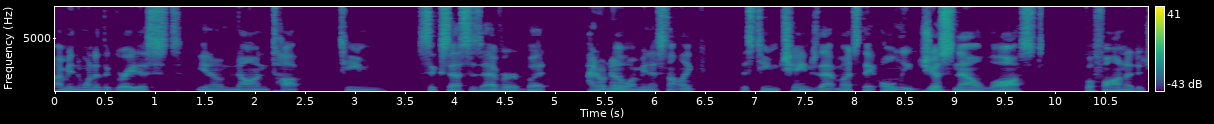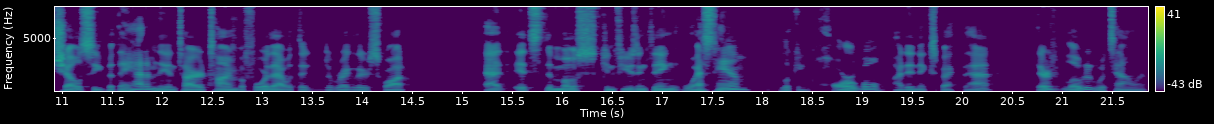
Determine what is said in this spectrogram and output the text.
I mean one of the greatest you know non-top team successes ever. But I don't know. I mean, it's not like this team changed that much. They only just now lost Fofana to Chelsea, but they had him the entire time before that with the the regular squad. At it's the most confusing thing. West Ham looking horrible. I didn't expect that. They're loaded with talent.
